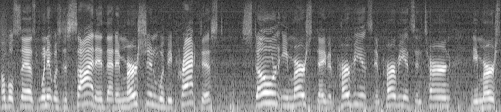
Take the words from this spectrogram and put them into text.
Humble says, When it was decided that immersion would be practiced, Stone immersed David Purviance, and Purviance in turn immersed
